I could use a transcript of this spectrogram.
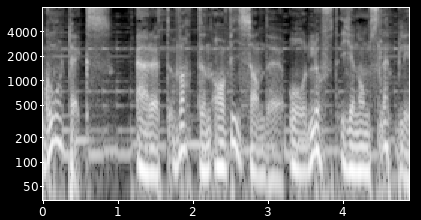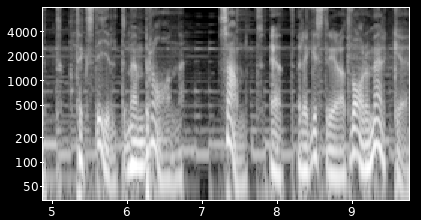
Gore-Tex är ett vattenavvisande och luftgenomsläppligt textilt membran samt ett registrerat varumärke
